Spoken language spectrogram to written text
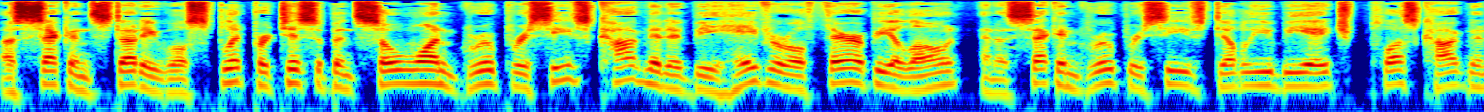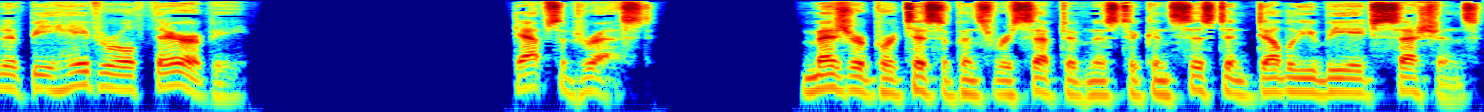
A second study will split participants so one group receives cognitive behavioral therapy alone and a second group receives WBH plus cognitive behavioral therapy. Gaps addressed. Measure participants' receptiveness to consistent WBH sessions.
